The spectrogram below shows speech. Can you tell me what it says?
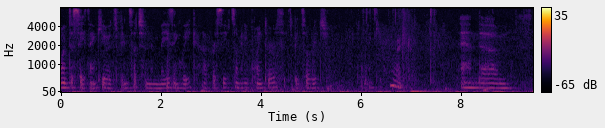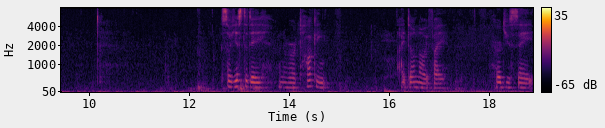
want to say thank you. It's been such an amazing week. I've received so many pointers. It's been so rich. So thank you. And um, so yesterday, when we were talking, I don't know if I heard you say,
